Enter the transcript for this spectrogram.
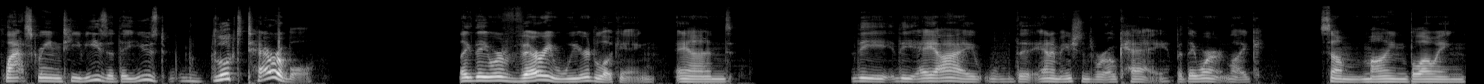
flat screen TVs that they used looked terrible. Like they were very weird looking, and the the AI, the animations were okay, but they weren't like some mind blowing,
